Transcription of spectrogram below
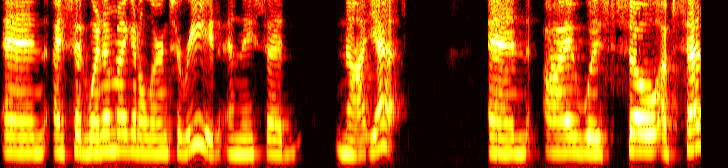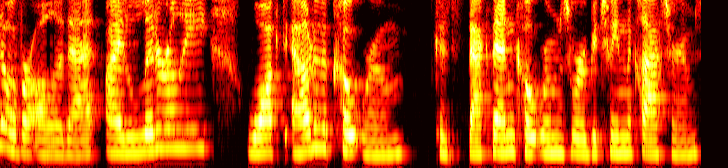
And I said, When am I going to learn to read? And they said, Not yet. And I was so upset over all of that. I literally walked out of the coat room because back then coat rooms were between the classrooms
